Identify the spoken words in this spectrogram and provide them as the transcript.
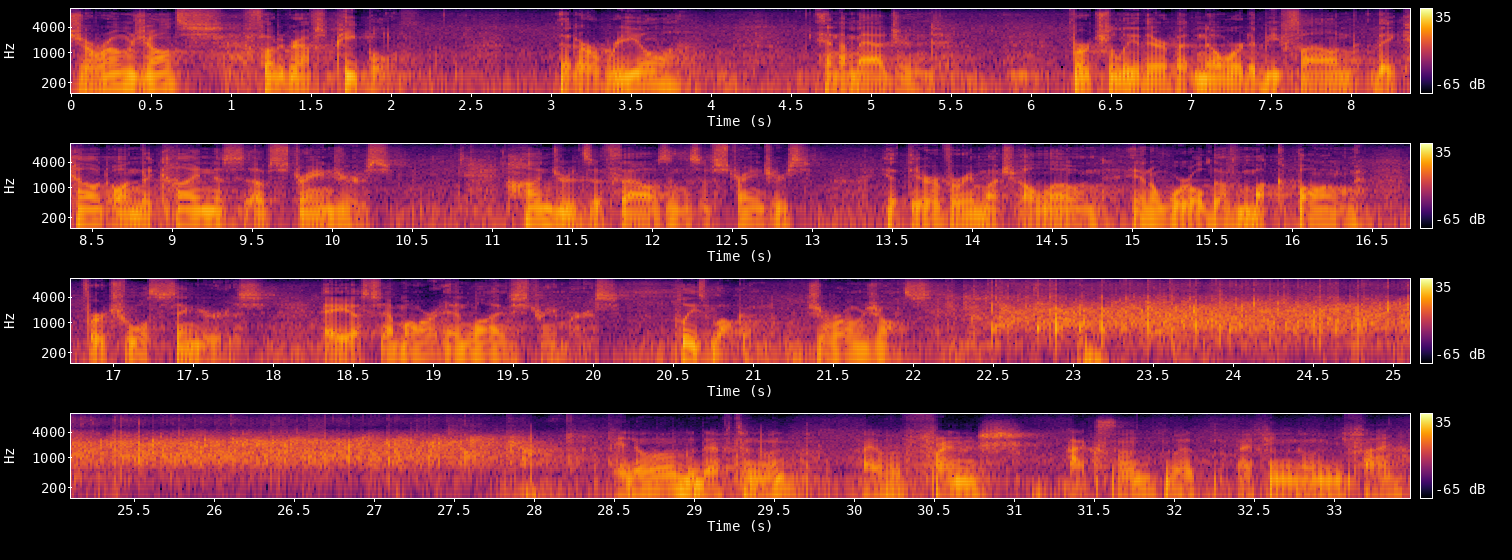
Jerome Gence photographs people that are real and imagined, virtually there but nowhere to be found. They count on the kindness of strangers, hundreds of thousands of strangers, yet they are very much alone in a world of mukbang, virtual singers, ASMR, and live streamers. Please welcome Jerome Gence. Hello, good afternoon. I have a French accent, but I think I'll be fine.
